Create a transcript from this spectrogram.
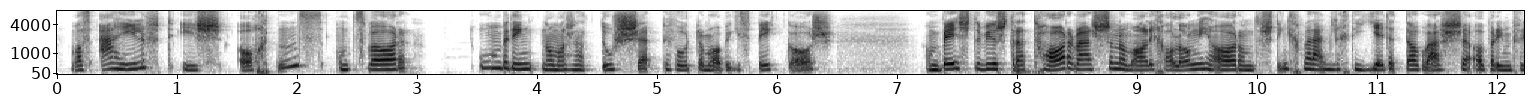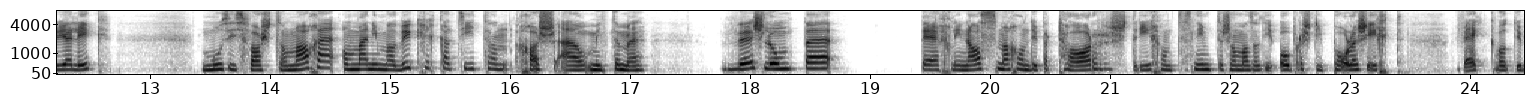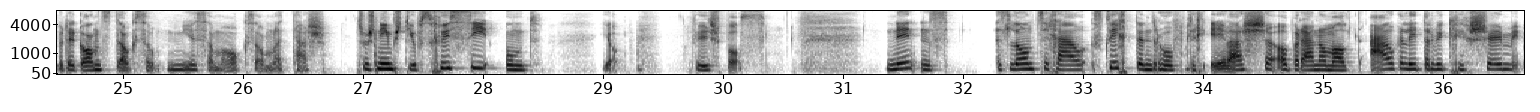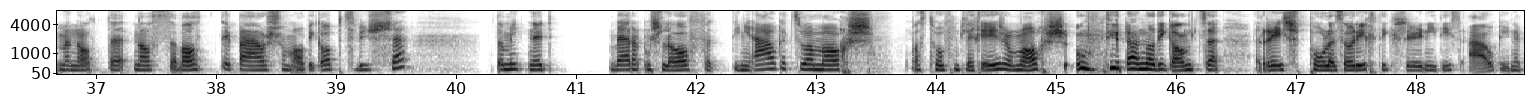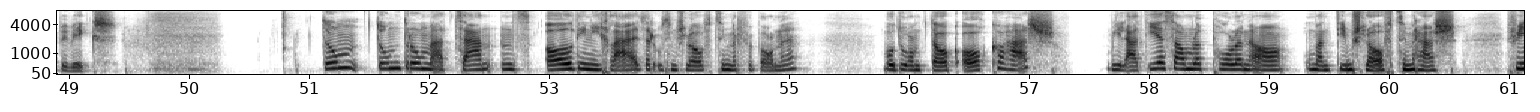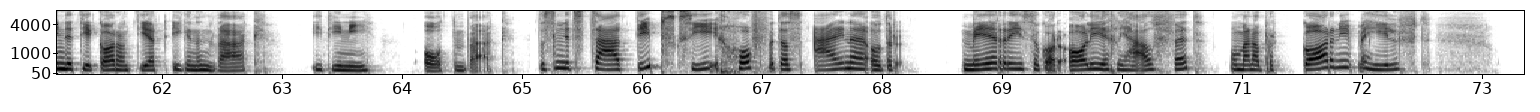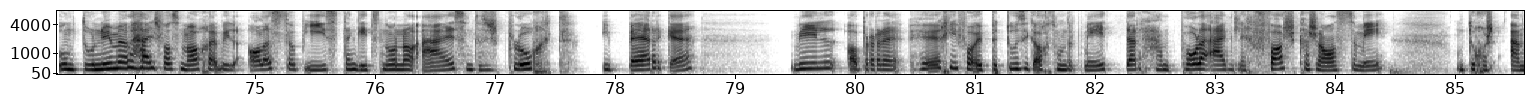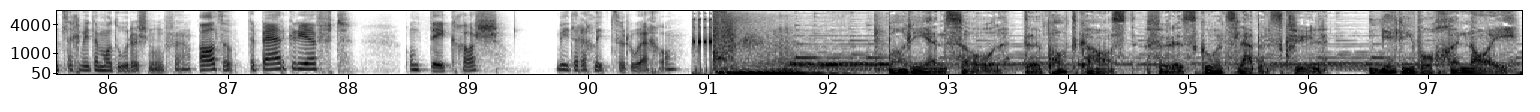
Was auch hilft, ist achtens, und zwar unbedingt noch mal schnell duschen, bevor du am Abend ins Bett gehst. Am besten wirst du auch die Haare waschen. Normal, ich habe lange Haare und stinkt mir eigentlich jeden Tag waschen. Aber im Frühling muss ich es fast so machen. Und wenn ich mal wirklich keine Zeit habe, kannst du auch mit einem Wäschlumpen den ein nass machen und über die Haare streichen. Und das nimmt dir schon mal so die oberste Pollenschicht weg, die du über den ganzen Tag so mühsam angesammelt hast. Sonst nimmst du die aufs Küssi und ja, viel Spass. Neuntens, es lohnt sich auch, das Gesicht dann hoffentlich eh waschen, aber auch nochmal die Augenlider wirklich schön mit einem nassen Wattebausch am Abend abzuwischen, damit nicht während dem Schlafen deine Augen zumachst, was du hoffentlich eh schon machst, und dir dann noch die ganzen Restpollen so richtig schön in dein Auge bewegst. Dumm, dumm drum auch zehntens all deine Kleider aus dem Schlafzimmer verbannen, wo du am Tag angehabt hast, weil auch die sammeln Pollen an und wenn du die im Schlafzimmer hast, findet ihr garantiert irgendeinen Weg in deine Atemwege. Das sind jetzt zehn Tipps. Ich hoffe, dass eine oder mehrere, sogar alle, ein bisschen helfen. Und wenn aber gar nichts mehr hilft und du nicht mehr weißt, was machen, weil alles so beißt, dann gibt es nur noch eins und das ist die Flucht in die Berge. Weil aber eine Höhe von etwa 1800 Metern haben die Polen eigentlich fast keine Chance mehr. und du kannst endlich wieder mal durchschnaufen. Also, der Berg ruft und dort kannst du wieder ein bisschen zur Ruhe kommen. Body and Soul, der Podcast für ein gutes Lebensgefühl. Jede Woche neu.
